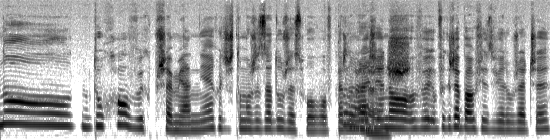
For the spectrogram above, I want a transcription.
no, duchowych przemian, nie? Chociaż to może za duże słowo. W każdym Też. razie no, wy, wygrzebał się z wielu rzeczy.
